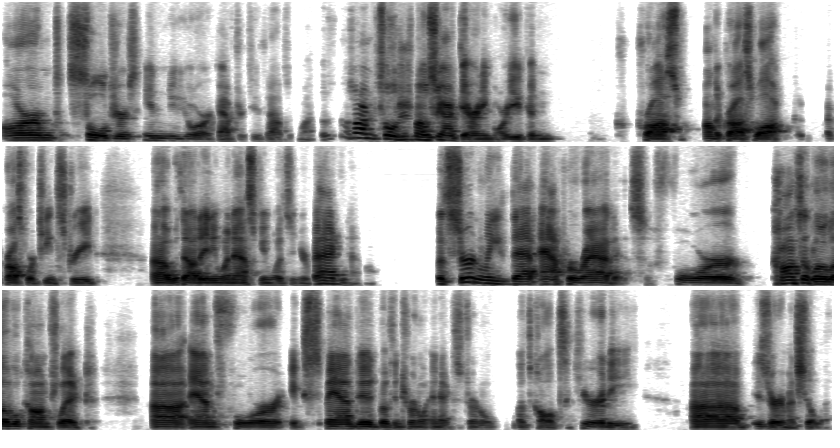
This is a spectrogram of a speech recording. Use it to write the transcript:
armed soldiers in New York after 2001, those, those armed soldiers mostly aren't there anymore. You can cross on the crosswalk across 14th Street uh, without anyone asking what's in your bag now. But certainly that apparatus for constant low level conflict uh, and for expanded both internal and external, let's call it security, uh, is very much still with us.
